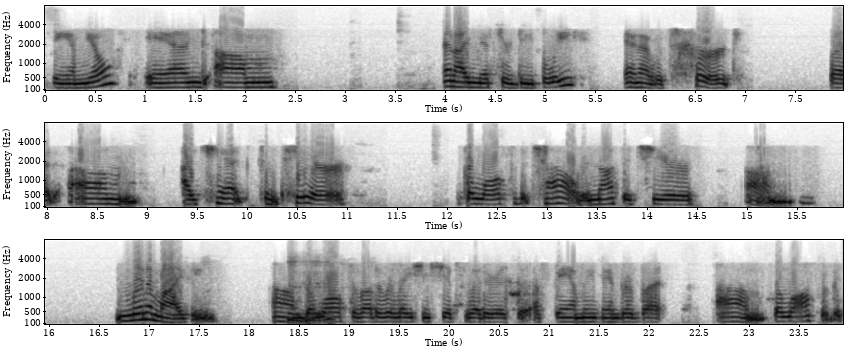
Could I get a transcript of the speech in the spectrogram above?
Samuel, and um, and I miss her deeply, and I was hurt. But um, I can't compare the loss of a child, and not that you're um, minimizing um, mm-hmm. the loss of other relationships, whether it's a, a family member, but um, the loss of a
